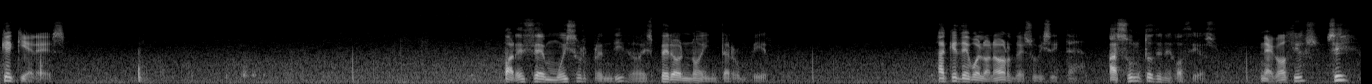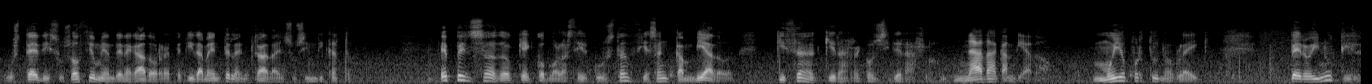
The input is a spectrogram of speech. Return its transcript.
¿Qué quieres? Parece muy sorprendido. Espero no interrumpir. ¿A qué debo el honor de su visita? Asunto de negocios. ¿Negocios? Sí, usted y su socio me han denegado repetidamente la entrada en su sindicato. He pensado que como las circunstancias han cambiado, quizá quiera reconsiderarlo. Nada ha cambiado. Muy oportuno, Blake. Pero inútil.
